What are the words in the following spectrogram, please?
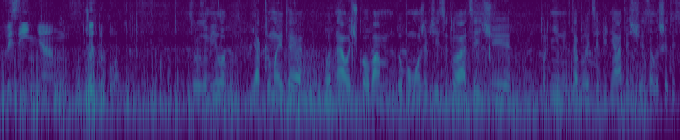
везіння, ну, щось бракувало. Зрозуміло. Як думаєте, одне очко вам допоможе в цій ситуації, чи турнірні таблиці піднятись, чи залишитись?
